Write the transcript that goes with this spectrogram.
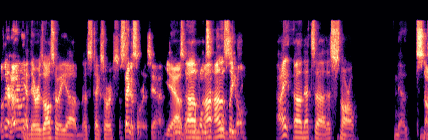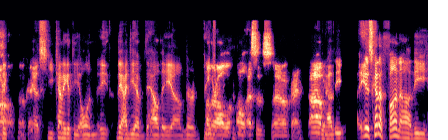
Was there another one? Yeah, there was also a um, a Stegosaurus. Stegosaurus. Yeah. Yeah, was- um, what what honestly- I uh, that's uh, that's Snarl. No, Snarl. Okay. Yes, you kind of get the, the idea of how they um they're Oh, they're all all S's. Oh, okay. Um, yeah the it's kind of fun uh the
